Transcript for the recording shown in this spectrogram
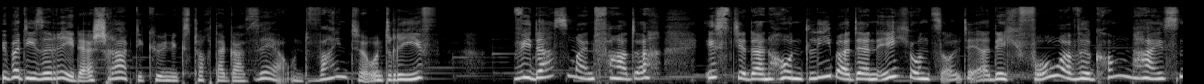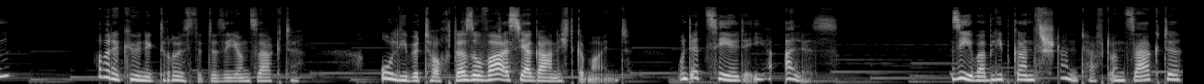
Über diese Rede erschrak die Königstochter gar sehr und weinte und rief wie das, mein Vater? Ist dir dein Hund lieber denn ich, und sollte er dich froher willkommen heißen? Aber der König tröstete sie und sagte, O liebe Tochter, so war es ja gar nicht gemeint, und erzählte ihr alles. Sie aber blieb ganz standhaft und sagte,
